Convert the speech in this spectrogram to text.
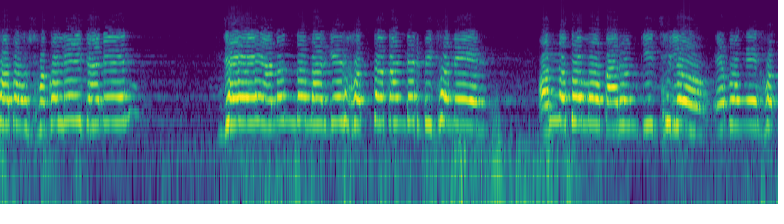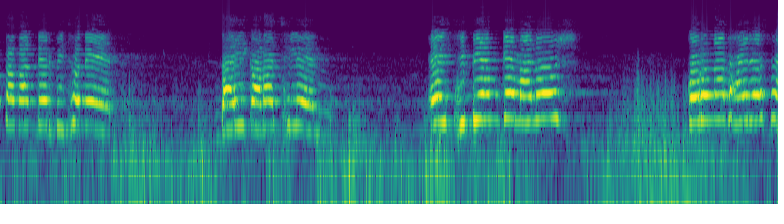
সব সকলেই জানেন যে এই আনন্দ মার্গের হত্যাকাণ্ডের পিছনের অন্যতম কারণ কি ছিল এবং এই হত্যাকাণ্ডের পিছনের দায়ী কারা ছিলেন? এই সিপিএম কে মানুষ করোনা ভাইরাসে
